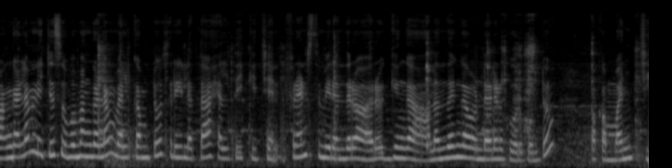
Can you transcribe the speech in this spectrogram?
మంగళం నిత్య శుభమంగళం. Welcome to Sreelatha healthy kitchen friends మీరందరూ ఆరోగ్యంగా ఆనందంగా ఉండాలని కోరుకుంటూ ఒక మంచి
